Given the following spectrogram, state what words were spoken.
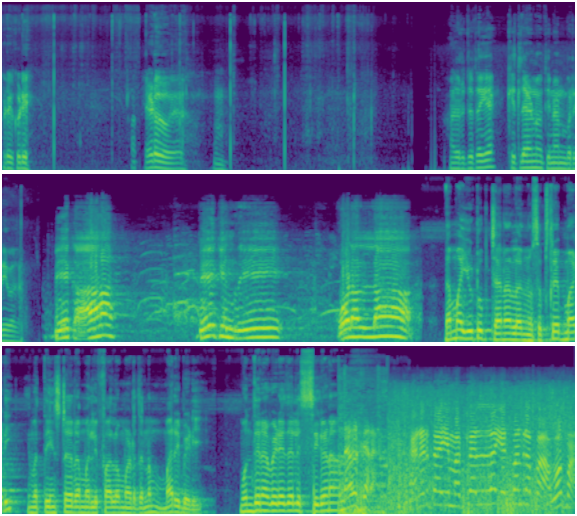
ಕುಡಿ ಕುಡಿ. ಎರಡು ಹ್ಞೂ ಅದ್ರ ಜೊತೆಗೆ ಕಿತ್ಲೆ ಹಣ್ಣು ತಿನ್ನೋಣ ಬರ್ರಿ ಇವಾಗ. ಬೇಕಾ? ಬೇಕೇನ್ರಿ? ಕೊಡಲ್ಲ. ನಮ್ಮ ಯೂಟ್ಯೂಬ್ ಚಾನಲನ್ನು ಸಬ್ಸ್ಕ್ರೈಬ್ ಮಾಡಿ ಮತ್ತು ಇನ್ಸ್ಟಾಗ್ರಾಮಲ್ಲಿ ಫಾಲೋ ಮಾಡೋದನ್ನು ಮರಿಬೇಡಿ. ಮುಂದಿನ ವಿಡಿಯೋದಲ್ಲಿ ಸಿಗೋಣ. ಕನ್ನಡ ತಾಯಿ ಮಕ್ಕಳೆಲ್ಲ ಎದ್ ಬಂದ್ರಪ್ಪ ಹೋಗ್ಬಾ.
